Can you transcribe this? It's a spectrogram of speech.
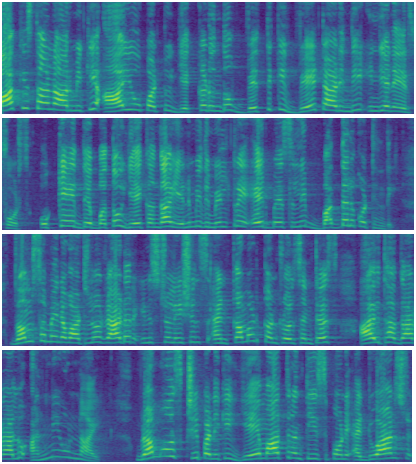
పాకిస్తాన్ ఆర్మీకి ఆయువు పట్టు ఎక్కడుందో వెతికి వేటాడింది ఇండియన్ ఎయిర్ ఫోర్స్. ఒకే దెబ్బతో ఏకంగా ఎనిమిది మిలిటరీ ఎయిర్ బేస్ల్ని బద్దలు కొట్టింది. ధ్వంసమైన వాటిలో radar installations and command control centres ఆయుధాగారాలు అన్నీ ఉన్నాయి. బ్రహ్మోస్ క్షిపణికి ఏమాత్రం తీసిపోని అడ్వాన్స్డ్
